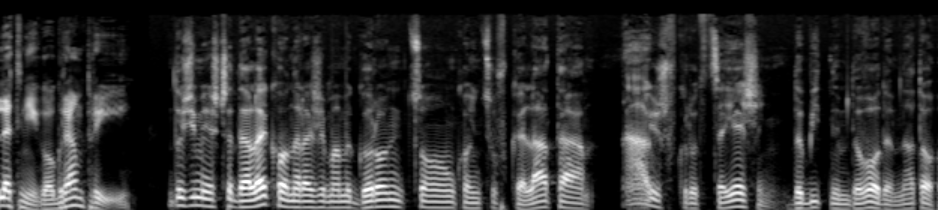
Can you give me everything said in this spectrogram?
letniego Grand Prix. Do zimy jeszcze daleko, na razie mamy gorącą końcówkę lata, a już wkrótce jesień. Dobitnym dowodem na to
